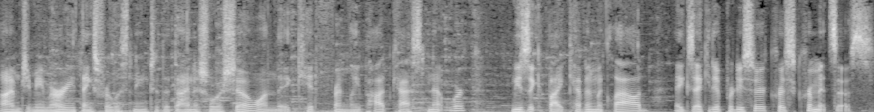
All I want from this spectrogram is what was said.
I'm Jimmy Murray. Thanks for listening to the Dinosaur Show on the Kid Friendly Podcast Network. Music by Kevin MacLeod, executive producer Chris Krimitsos.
